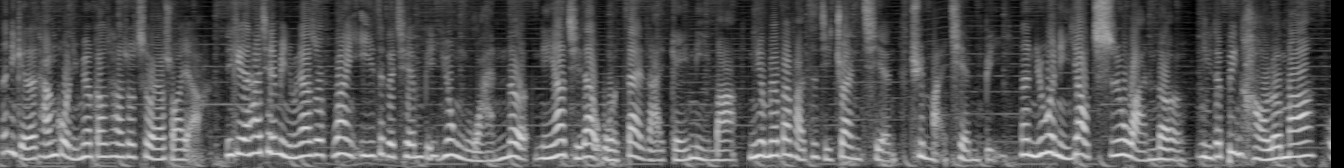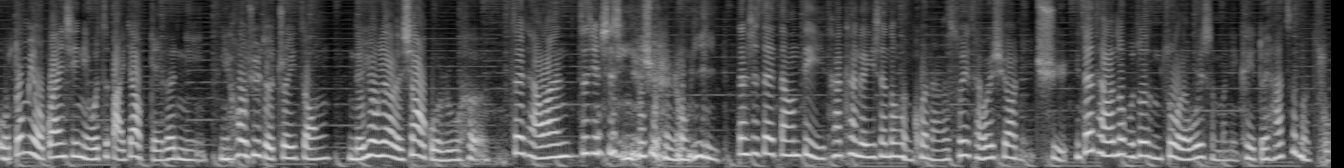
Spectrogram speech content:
那你给了糖果，你没有告诉他说吃完要刷牙；你给了他铅笔，你没跟他说万一这个铅笔用完了，你要期待我再来给你吗？你有没有办法自己赚钱去？买铅笔，那如果你药吃完了，你的病好了吗？我都没有关心你，我只把药给了你，你后续的追踪，你的用药的效果如何？在台湾这件事情也许很容易，但是在当地他看个医生都很困难了，所以才会需要你去。你在台湾都不做这么做了，为什么你可以对他这么做？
